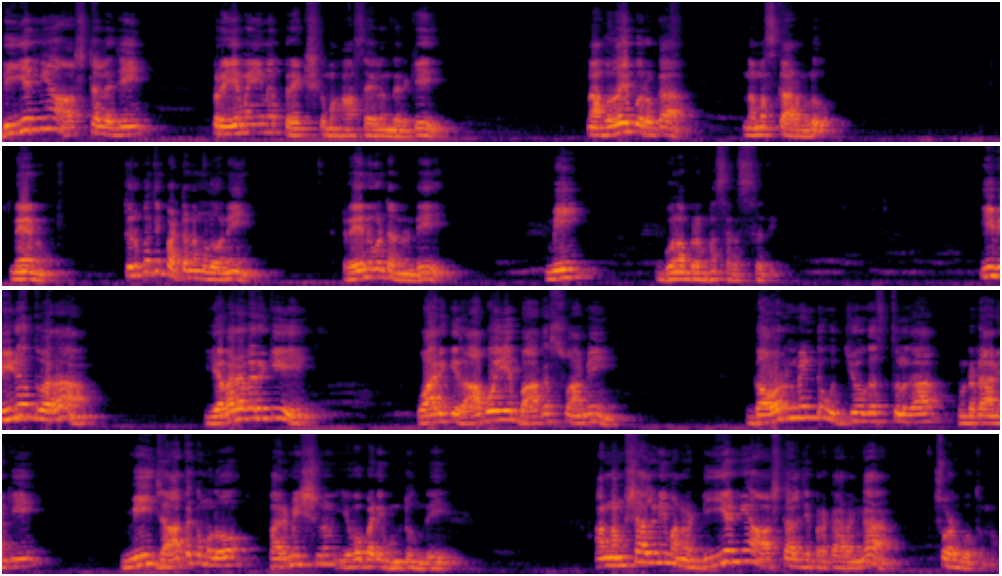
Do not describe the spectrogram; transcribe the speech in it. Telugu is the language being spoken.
డిఎన్ఏ ఆస్ట్రాలజీ ప్రియమైన ప్రేక్షక మహాశైలందరికీ నా హృదయపూర్వక నమస్కారములు. నేను తిరుపతి పట్టణంలోని రేణుగుంట నుండి మీ గుణబ్రహ్మ సరస్వతి. ఈ వీడియో ద్వారా ఎవరెవరికి వారికి రాబోయే భాగస్వామి గవర్నమెంట్ ఉద్యోగస్తులుగా ఉండడానికి మీ జాతకములో పర్మిషన్ ఇవ్వబడి ఉంటుంది. అన్న అంశాలని మనం డిఎన్ఏ ఆస్ట్రాలజీ ప్రకారంగా చూడబోతున్నాం.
